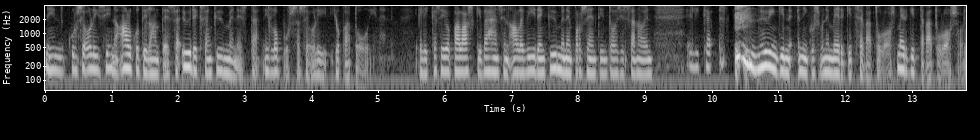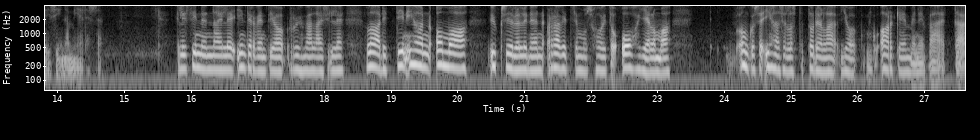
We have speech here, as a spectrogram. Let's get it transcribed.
niin kun se oli siinä alkutilanteessa 90, niin lopussa se oli joka toinen. Eli se jopa laski vähän sen alle 50 prosentin toisin sanoen. Eli hyvinkin niin kuin merkitsevä tulos, merkittävä tulos oli siinä mielessä. Eli sinne näille interventioryhmäläisille laadittiin ihan oma yksilöllinen ravitsemushoito-ohjelma. Onko se ihan sellaista todella jo niin kuin arkeen menevää, että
